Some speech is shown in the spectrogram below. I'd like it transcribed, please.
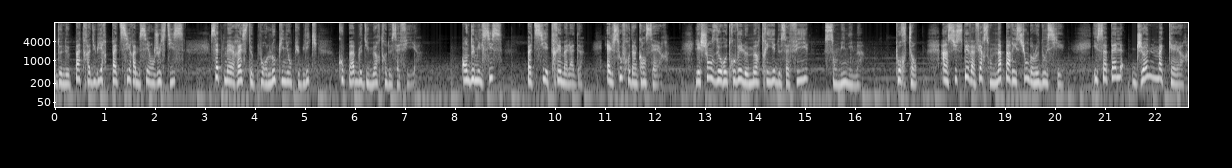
de ne pas traduire Patsy Ramsey en justice, cette mère reste pour l'opinion publique coupable du meurtre de sa fille. En 2006, Patsy est très malade. Elle souffre d'un cancer. Les chances de retrouver le meurtrier de sa fille sont minimes. Pourtant, un suspect va faire son apparition dans le dossier. Il s'appelle John McCare.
